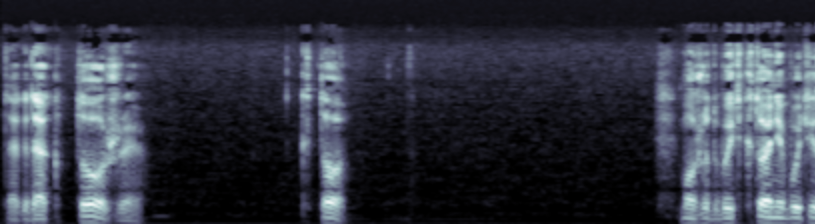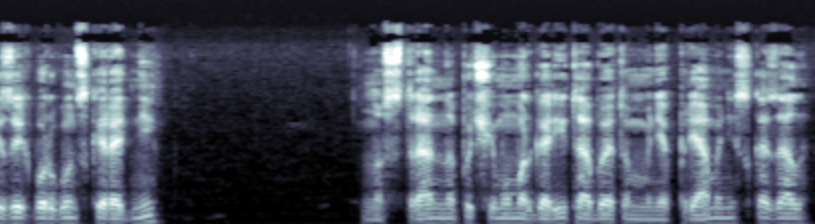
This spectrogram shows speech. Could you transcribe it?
Тогда кто же? Кто? Может быть, кто-нибудь из их бургундской родни? Но странно, почему Маргарита об этом мне прямо не сказала. —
